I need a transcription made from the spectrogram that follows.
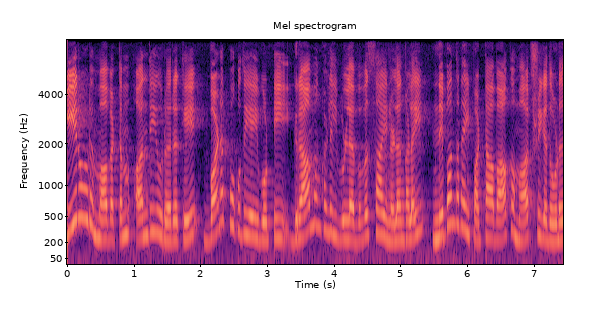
ஈரோடு மாவட்டம் அந்தியூர் அருகே வனப்பகுதியை ஒட்டி கிராமங்களில் உள்ள விவசாய நிலங்களை நிபந்தனை பட்டாவாக மாற்றியதோடு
